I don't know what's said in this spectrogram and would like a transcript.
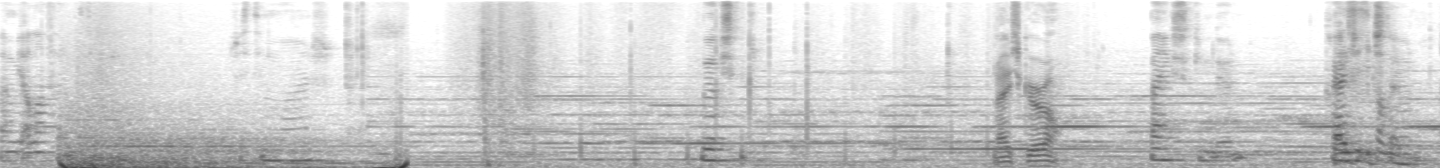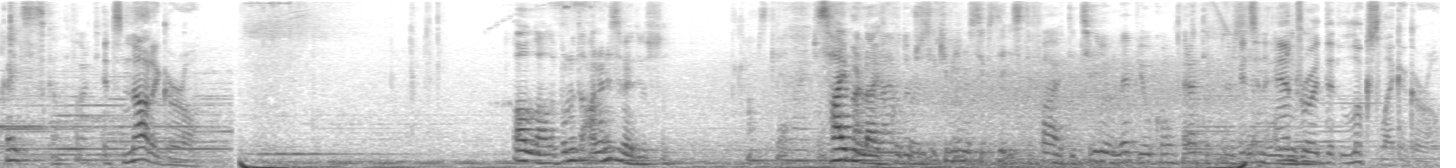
Ben bir alan taraması yapayım. Resim var. Bu yakışıklı kim? Nice girl. Ben yakışıklıyım diyorum. Bence Kayıtsız içten. kalıyorum. Kayıtsız kal fark et. It's not a girl. Allah Allah bunu da analiz mi ediyorsun? Cyberlife kurucusu 2028'de istifa etti. Trillium Web Yo konferans It's an android that looks like a girl.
